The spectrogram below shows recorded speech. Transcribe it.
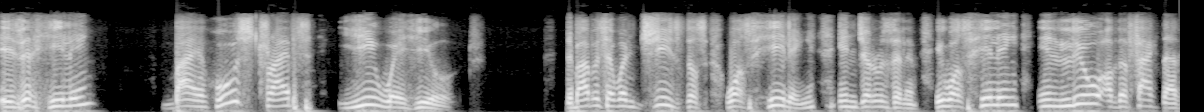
Is it healing? By whose stripes ye were healed. The Bible said when Jesus was healing in Jerusalem, he was healing in lieu of the fact that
